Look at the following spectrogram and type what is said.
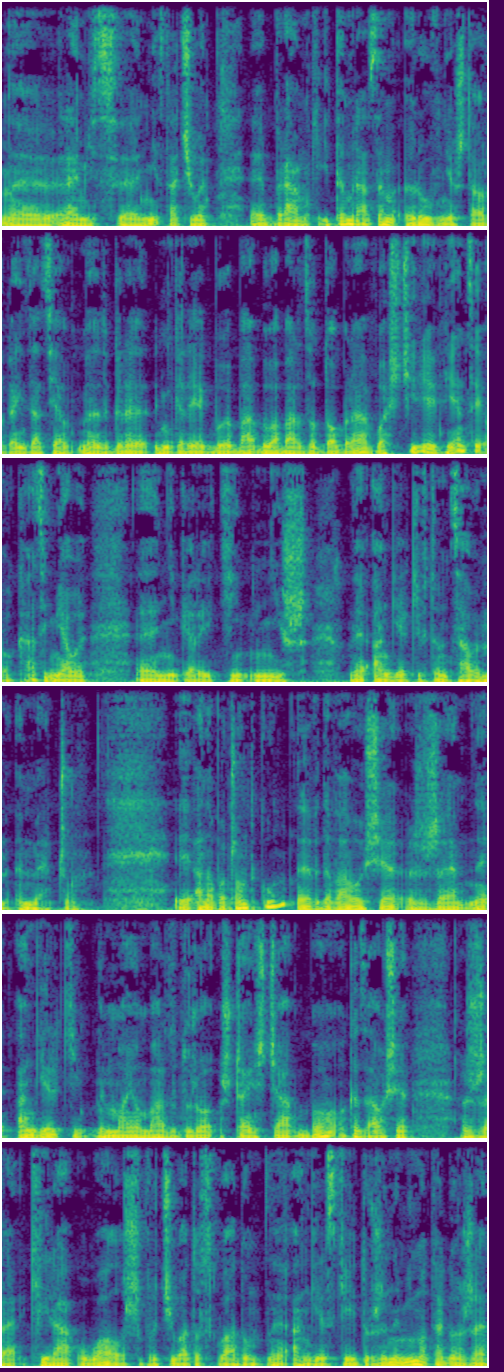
e, remis e, nie straciły e, bramki. I tym razem również ta organizacja gry Nigeryjek była, była bardzo dobra. Właściwie więcej okazji miały Nigeryjki niż Angielki w tym całym meczu. A na początku e, wydawało się, że Angielki mają bardzo dużo szczęścia, bo okazało się, że Kira Walsh wróciła do składu e, angielskiej drużyny, mimo tego, że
